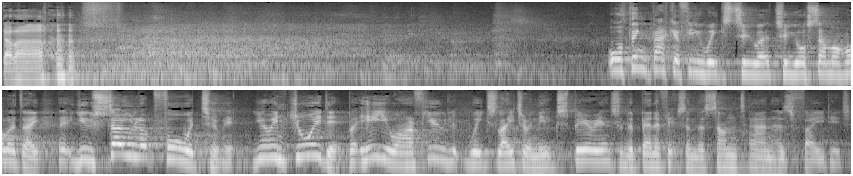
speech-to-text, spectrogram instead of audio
Ta da! Or think back a few weeks to, uh, to your summer holiday. You so looked forward to it. You enjoyed it. But here you are a few weeks later, and the experience and the benefits and the suntan has faded.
